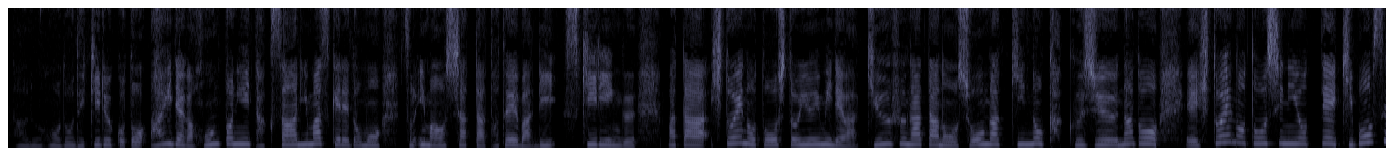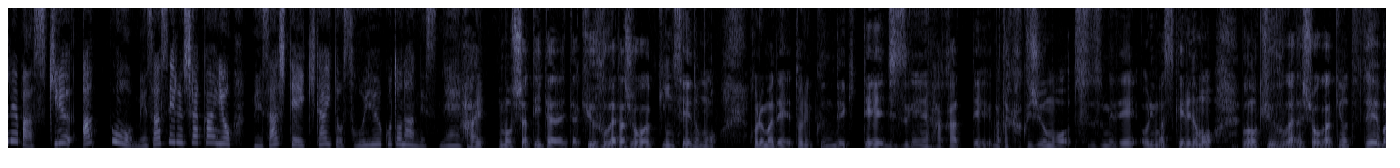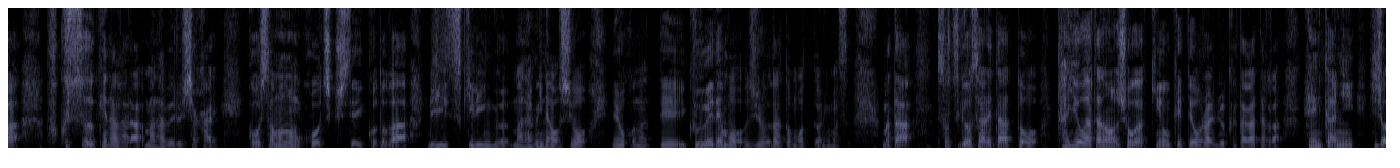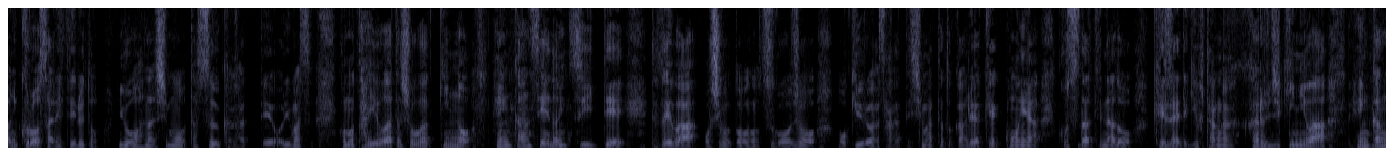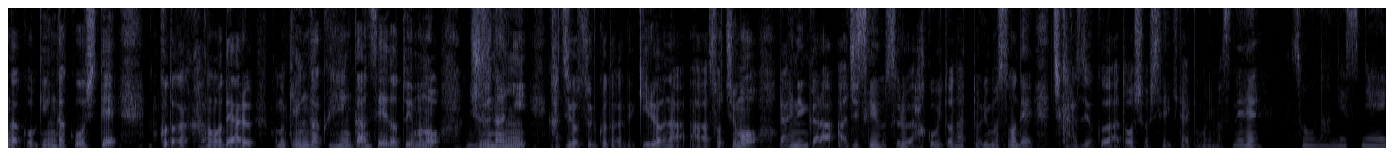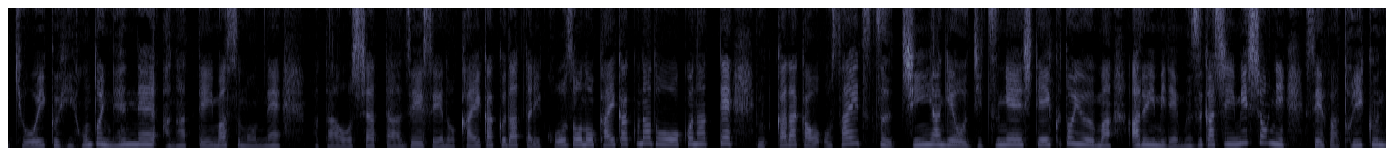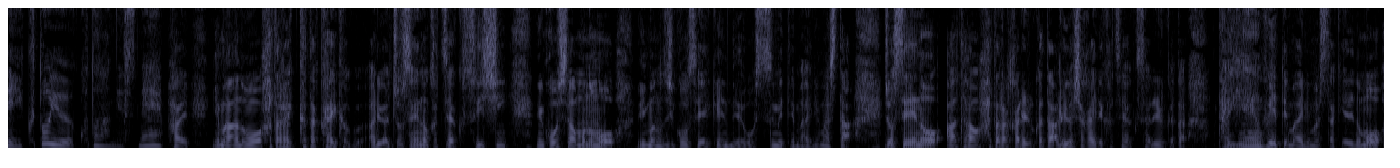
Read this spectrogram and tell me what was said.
なるほど。できることアイデアが本当にたくさんありますけれどもその今おっしゃった例えばリスキリングまた人への投資という意味では給付型の奨学金の拡充などえ人への投資によって希望すればスキルアップを目指せる社会を目指していきたいとそういうことなんですね。はい。今おっしゃっていただいた給付型奨学金制度もこれまで取り組んできて実現を図ってまた拡充も進めておりますけれどもこの給付型奨学金を例えば複数受けながら学べる社会こうしたものも構築していくことがリスキリング学び直しを行っていく上でも重要だと思っております。また卒業された後対応型の奨学金を受けておられる方々が返還に非常に苦労されているというお話も多数伺っております。この対応型奨学金の返還制度について例えばお仕事の都合上お給料が下がってしまったとかあるいは結婚や子育てなど経済的負担がかかる時期には返還額を減額をしていくことが可能であるこの減額返還制度というものを柔軟に活用することができるような措置も来年から実現をする運びとなっておりますので力強く後押しをしていきたいと思いますね。そうなんですね。教育費本当に年々上がっていますもんね。またおっしゃった税制の改革だったり構造の改革などを行って物価高を抑えつつ賃上げを実現していくという、まあ、ある意味で難しいミッションに政府は取り組んでいくということなんですね。はい。今あの働き方改革あるいは女性の活躍推進こうしたものも今の自公政権で推し進めてまいりました。女性の働かれる方あるいは社会で活躍される方大変増えてまいりましたけれども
